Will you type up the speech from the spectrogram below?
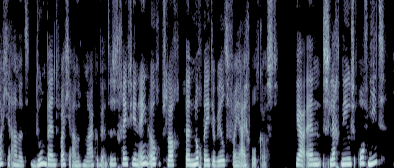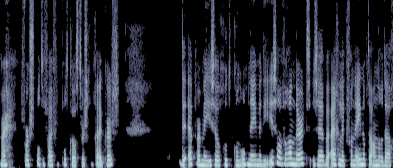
wat je aan het doen bent, wat je aan het maken bent. Dus het geeft je in één oogopslag een nog beter beeld van je eigen podcast. Ja, en slecht nieuws of niet, maar voor Spotify voor podcasters gebruikers. De app waarmee je zo goed kon opnemen, die is al veranderd. Ze hebben eigenlijk van de een op de andere dag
